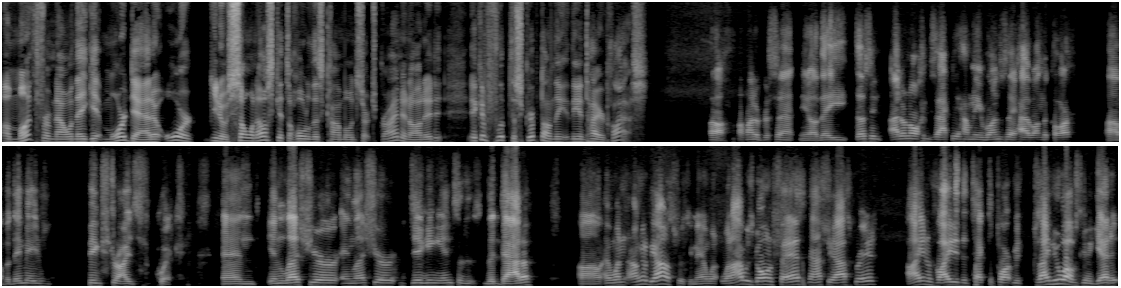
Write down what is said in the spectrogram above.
a month from now when they get more data or you know someone else gets a hold of this combo and starts grinding on it, it, it can flip the script on the, the entire class. Oh, hundred percent. You know, they doesn't. I don't know exactly how many runs they have on the car, uh, but they made big strides quick. And unless you're unless you're digging into the data, uh, and when I'm going to be honest with you, man, when, when I was going fast, naturally aspirated, I invited the tech department because I knew I was going to get it.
